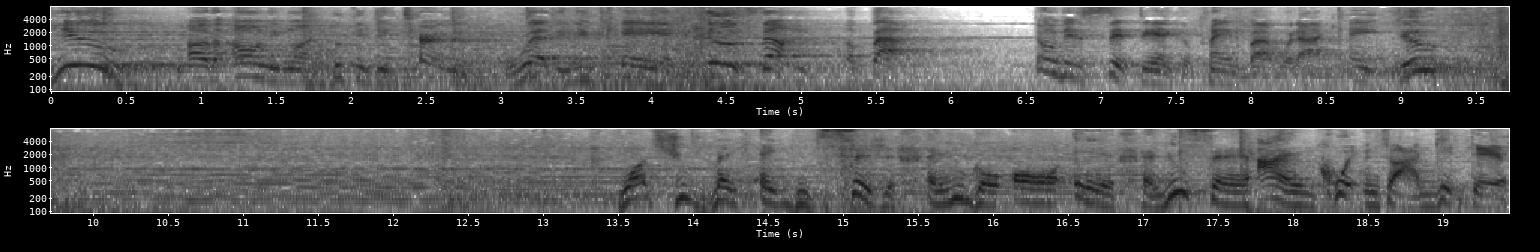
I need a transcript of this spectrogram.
you are the only one who can determine whether you can do something about it. Don't just sit there and complain about what I can't do. Once you make a decision and you go all in and you saying, I ain't quitting until I get there.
